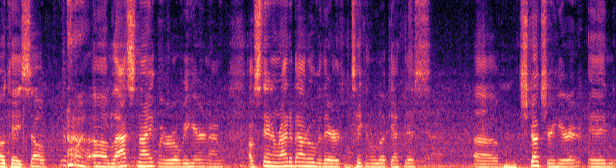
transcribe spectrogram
Okay, so um, last night we were over here, and I, I was standing right about over there taking a look at this uh, structure here, and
